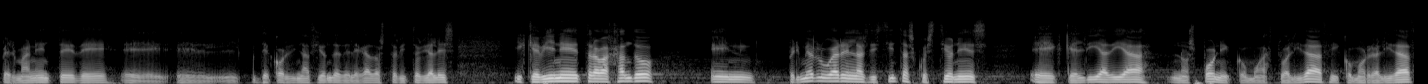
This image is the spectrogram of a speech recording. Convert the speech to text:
Permanente eh, de Coordinación de Delegados Territoriales y que viene trabajando en primer lugar en las distintas cuestiones eh, que el día a día nos pone como actualidad y como realidad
